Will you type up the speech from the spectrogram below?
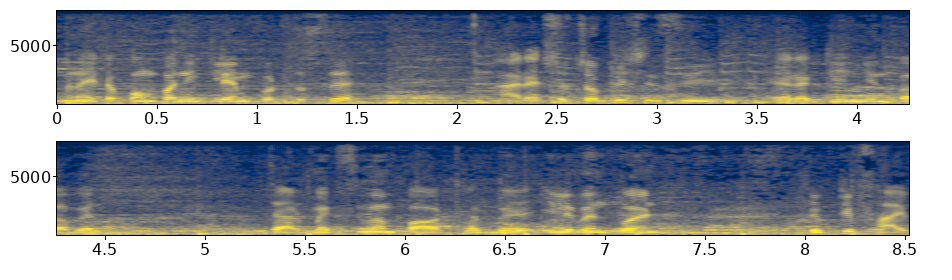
মানে এটা কোম্পানি ক্লেম করতেছে। আর একশো চব্বিশ সিসি এর একটি ইঞ্জিন পাবেন, যার ম্যাক্সিমাম পাওয়ার থাকবে eleven point fifty five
